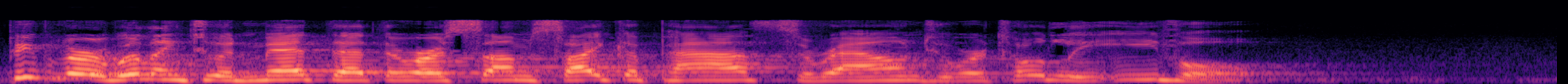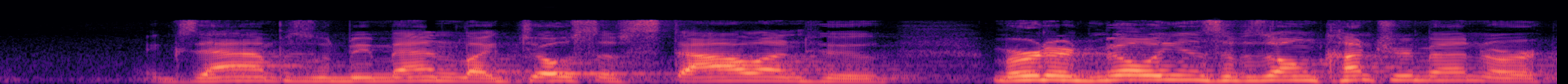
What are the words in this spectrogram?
People are willing to admit that there are some psychopaths around who are totally evil. Examples would be men like Joseph Stalin, who murdered millions of his own countrymen, or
